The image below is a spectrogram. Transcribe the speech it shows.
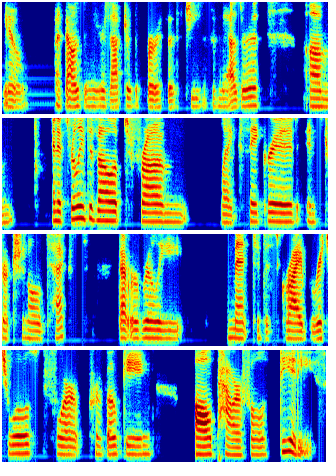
you know, a thousand years after the birth of Jesus of Nazareth. Um, and it's really developed from like sacred instructional texts that were really meant to describe rituals for provoking all powerful deities.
